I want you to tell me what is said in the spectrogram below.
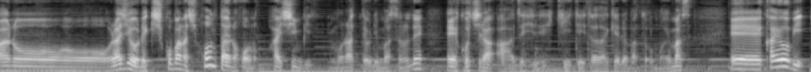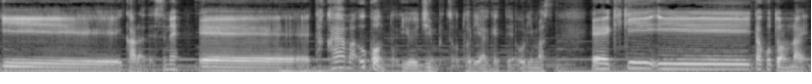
あのー、ラジオ歴史小話本体の方の配信日にもなっておりますので、えー、こちらあ、ぜひぜひ聞いていただければと思います。えー、火曜日からですね、え、高山右近という人物を取り上げております。えー、聞いたことのない、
